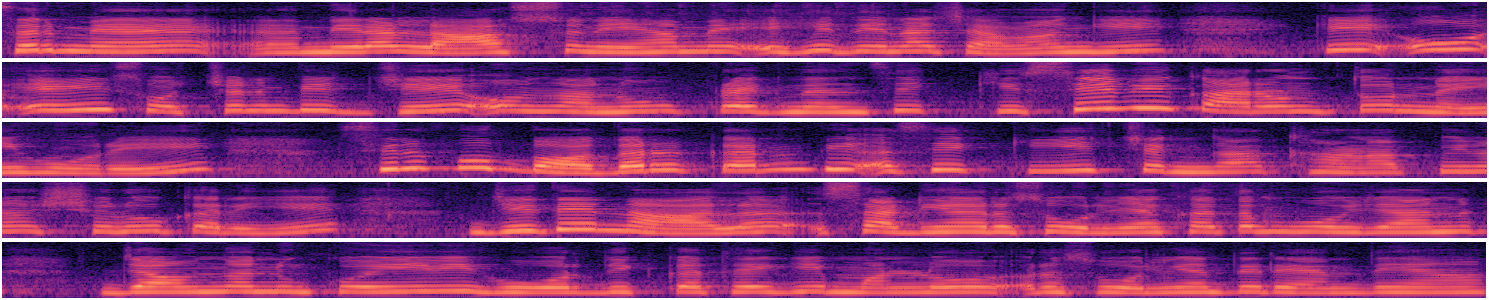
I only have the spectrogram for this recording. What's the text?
ਸਰ ਮੈਂ ਮੇਰਾ ਲਾਸਟ ਸੁਨੇਹਾ ਮੈਂ ਇਹੀ ਦੇਣਾ ਚਾਹਾਂਗੀ ਕਿ ਉਹ ਇਹੀ ਸੋਚਣ ਵੀ ਜੇ ਉਹਨਾਂ ਨੂੰ ਪ੍ਰੈਗਨੈਂਸੀ ਕਿਸੇ ਵੀ ਕਾਰਨ ਤੋਂ ਨਹੀਂ ਹੋ ਰਹੀ ਸਿਰਫ ਉਹ ਬੌਦਰ ਕਰਨ ਵੀ ਅਸੀਂ ਕੀ ਚੰਗਾ ਖਾਣਾ ਪੀਣਾ ਸ਼ੁਰੂ ਕਰੀਏ ਜਿਹਦੇ ਨਾਲ ਸਾਡੀਆਂ ਰਸੋਲੀਆਂ ਖਤਮ ਹੋ ਜਾਣ ਜਾਂ ਉਹਨਾਂ ਨੂੰ ਕੋਈ ਵੀ ਹੋਰ ਦਿੱਕਤ ਹੈਗੀ ਮੰਨ ਲਓ ਰਸੋਲੀਆਂ ਤੇ ਰਹਿੰਦੇ ਆ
